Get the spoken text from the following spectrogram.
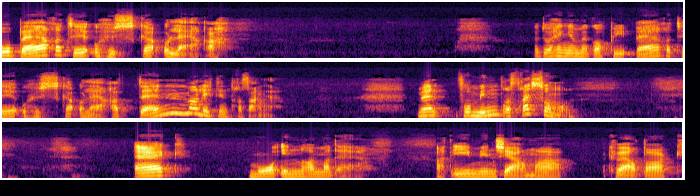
og bedre til å huske og lære. Og da henger jeg meg opp i 'bedre til å huske og lære'. Den var litt interessant. Men for mindre stresshormon Jeg må innrømme det at i min skjerma hverdag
